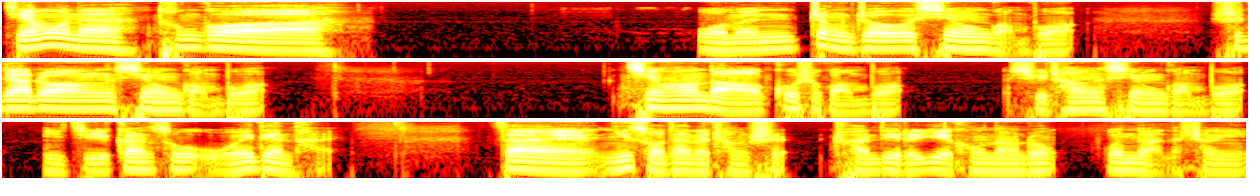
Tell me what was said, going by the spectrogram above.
节目呢，通过我们郑州新闻广播、石家庄新闻广播、秦皇岛故事广播、许昌新闻广播以及甘肃五味电台，在你所在的城市传递着夜空当中温暖的声音。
